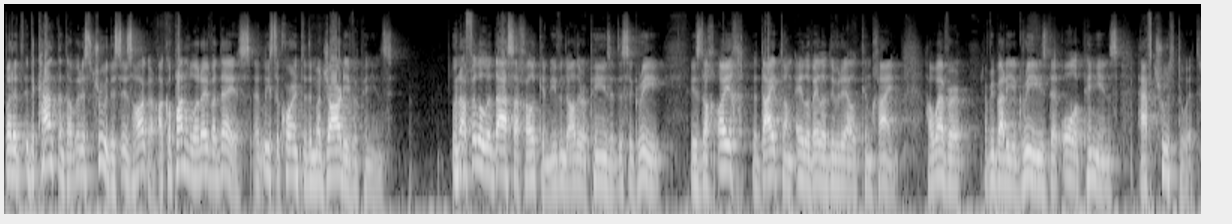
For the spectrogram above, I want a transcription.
But it, the content of it is true. This is Hagar. At least according to the majority of opinions. Even the other opinions that disagree, is the the daitam Chaim. However, everybody agrees that all opinions have truth to it.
